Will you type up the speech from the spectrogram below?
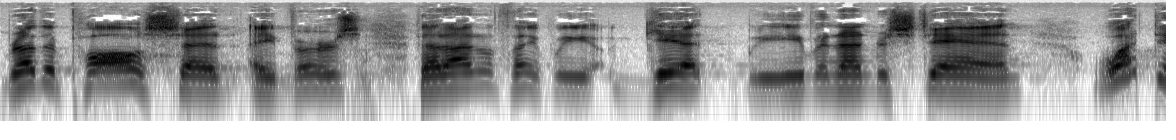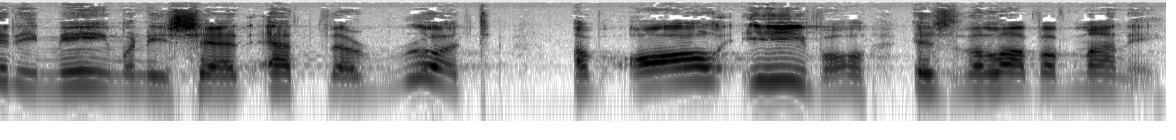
Brother Paul said a verse that I don't think we get, we even understand. What did he mean when he said, At the root of all evil is the love of money?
